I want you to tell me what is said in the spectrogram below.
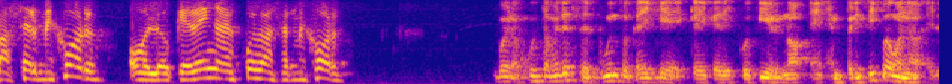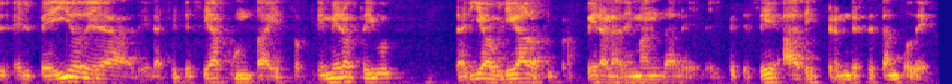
va a ser mejor o lo que venga después va a ser mejor? Bueno, justamente es el punto que hay que, que hay que discutir, ¿no? En, principio, bueno, el, pedido de la, de la FTC apunta a eso. Primero, Facebook estaría obligado, si prospera la demanda del FTC, a desprenderse tanto de,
